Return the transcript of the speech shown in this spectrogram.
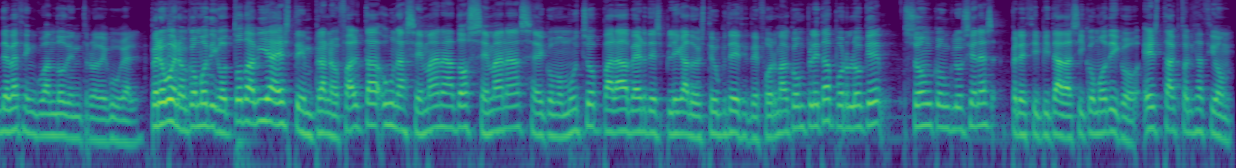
de vez en cuando dentro de Google. Pero bueno, como digo, todavía es temprano, falta una semana, dos semanas eh, como mucho para haber desplegado este update de forma completa, por lo que son conclusiones precipitadas. Y como digo, esta actualización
